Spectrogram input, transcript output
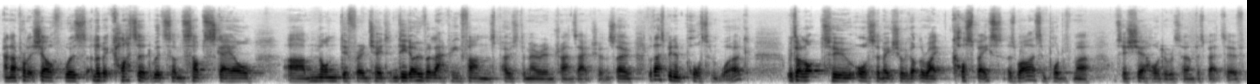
And our product shelf was a little bit cluttered with some subscale, um, non-differentiated, indeed overlapping funds post the Merian transaction. So but that's been important work. We've done a lot to also make sure we've got the right cost base as well. That's important from a, obviously a shareholder return perspective.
